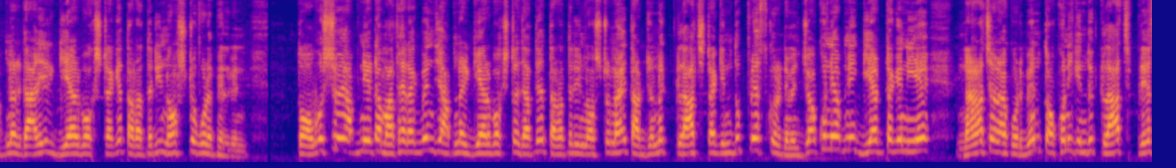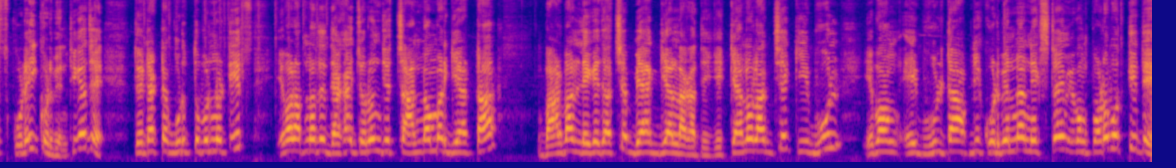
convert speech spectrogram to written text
আপনার গাড়ির গিয়ার বক্সটাকে তাড়াতাড়ি নষ্ট করে ফেলবেন। তো অবশ্যই আপনি এটা মাথায় রাখবেন যে আপনার গিয়ার বক্সটা যাতে তাড়াতাড়ি নষ্ট না হয়, তার জন্য ক্লাচটা কিন্তু প্রেস করে নেবেন। যখনই আপনি গিয়ারটাকে নিয়ে নাড়াচাড়া করবেন, তখনই কিন্তু ক্লাচ প্রেস করেই করবেন, ঠিক আছে? তো এটা একটা গুরুত্বপূর্ণ টিপস এবার আপনাদের দেখাই চলুন যে চার নম্বর গিয়ারটা বারবার লেগে যাচ্ছে ব্যাক গিয়ার লাগাতে গিয়ে। কেন লাগছে? কি ভুল? এবং এই ভুলটা আপনি করবেন না নেক্সট টাইম এবং পরবর্তীতে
